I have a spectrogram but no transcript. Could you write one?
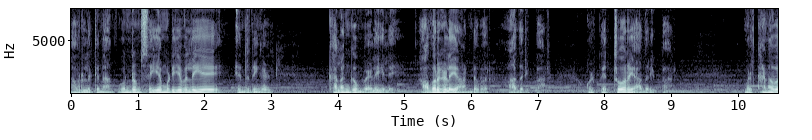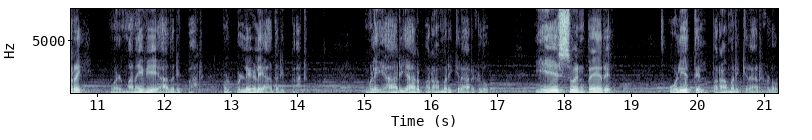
அவர்களுக்கு நான் ஒன்றும் செய்ய முடியவில்லையே என்று நீங்கள் கலங்கும் வேளையிலே அவர்களை ஆண்டவர் ஆதரிப்பார். உங்கள் பெற்றோரை ஆதரிப்பார். உங்கள் கணவரை உங்கள் மனைவியை ஆதரிப்பார். உங்கள் பிள்ளைகளை ஆதரிப்பார். உங்களை யார் யார் பராமரிக்கிறார்களோ இயேசுவின் பெயரில் ஊழியத்தில் பராமரிக்கிறார்களோ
